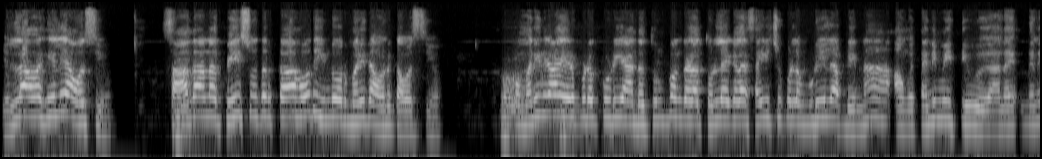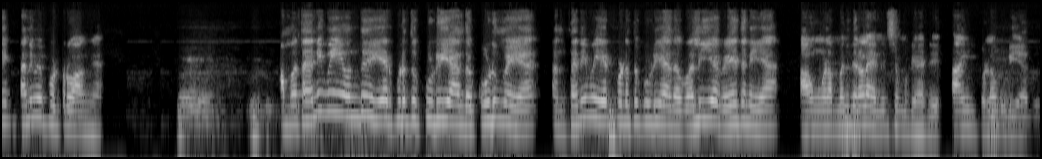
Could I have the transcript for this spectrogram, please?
எல்லா வகையிலயும் அவசியம். சாதாரண பேசுவதற்காகவது இன்னொரு மனிதன் அவனுக்கு அவசியம். இப்போ மனிதனால் ஏற்படக்கூடிய அந்த துன்பங்களை தொல்லைகளை சகிச்சு கொள்ள முடியல அப்படின்னா அவங்க தனிமை தீவு அந்த- தனிமைப்பட்டுருவாங்க. நம்ம தனிமையை வந்து ஏற்படுத்தக்கூடிய அந்த கொடுமைய அந்த தனிமை ஏற்படுத்தக்கூடிய அந்த வலிய வேதனைய அவங்கள மனிதனால என்ன செய்ய முடியாது தாங்கிக் கொள்ள முடியாது.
